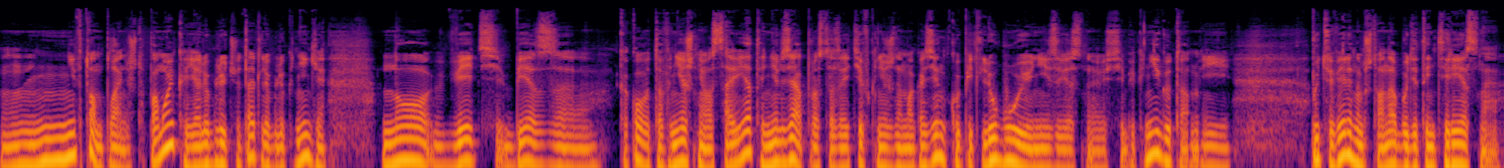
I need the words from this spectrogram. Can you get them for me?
Не в том плане, что помойка. Я люблю читать, люблю книги, но ведь без э, какого-то внешнего совета нельзя просто зайти в книжный магазин, купить любую неизвестную себе книгу там и быть уверенным, что она будет интересная.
